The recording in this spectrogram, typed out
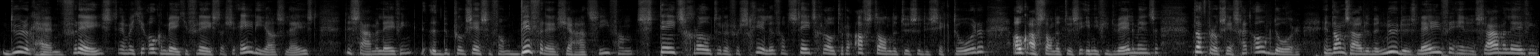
Durkheim vreest en wat je ook een beetje vreest als je Elias leest. De samenleving, de, processen van differentiatie, van steeds grotere verschillen, van steeds grotere afstanden tussen de sectoren, ook afstanden tussen individuele mensen. Dat proces gaat ook door. En dan zouden we nu dus leven in een samenleving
